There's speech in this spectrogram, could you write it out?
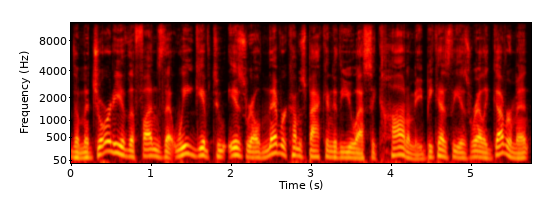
The majority of the funds that we give to Israel never comes back into the U.S. economy because the Israeli government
